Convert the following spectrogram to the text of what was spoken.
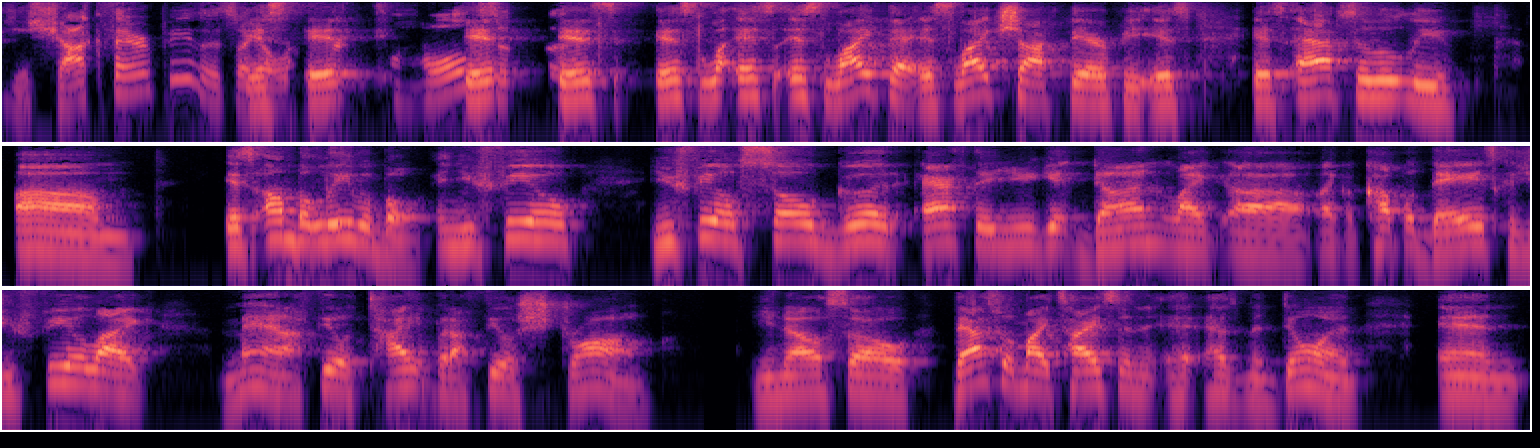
Is it shock therapy? That's like it's, it, it, it's, it's, it's, it's like that. It's like shock therapy. It's, it's absolutely, um, it's unbelievable. And you feel, you feel so good after you get done like uh like a couple days because you feel like man i feel tight but i feel strong you know? So that's what mike tyson has been doing. And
